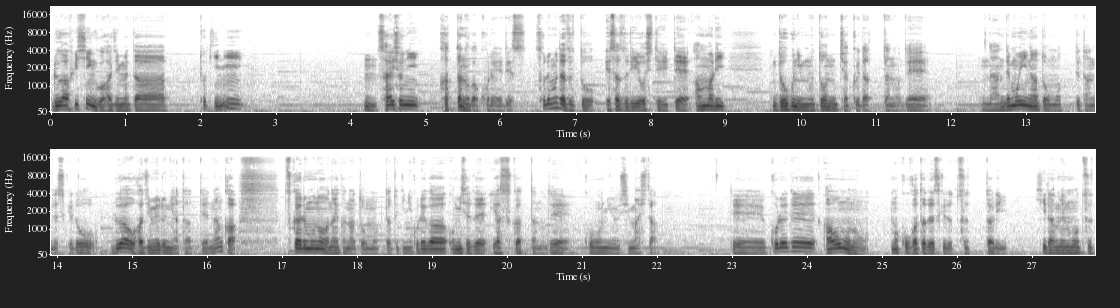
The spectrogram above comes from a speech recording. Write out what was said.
ルアーフィッシングを始めた時にうん最初に買ったのがこれです。それまではずっと餌釣りをしていてあんまり道具に無頓着だったので何でもいいなと思ってたんですけどルアーを始めるにあたってなんか使えるものはないかなと思った時にこれがお店で安かったので購入しました。でこれで青物、まあ、小型ですけど釣ったりヒラメも釣っ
